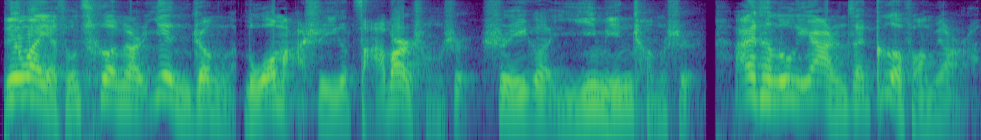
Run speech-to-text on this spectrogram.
另外，也从侧面印证了罗马是一个杂拌城市，是一个移民城市。埃特鲁里亚人在各方面啊，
